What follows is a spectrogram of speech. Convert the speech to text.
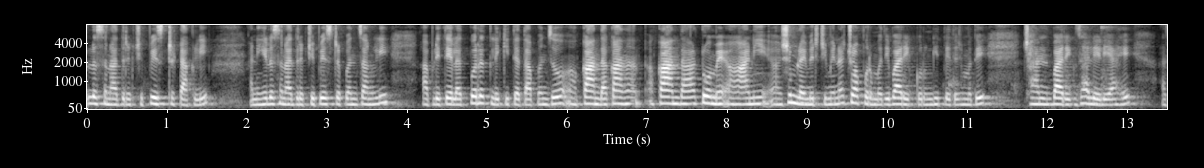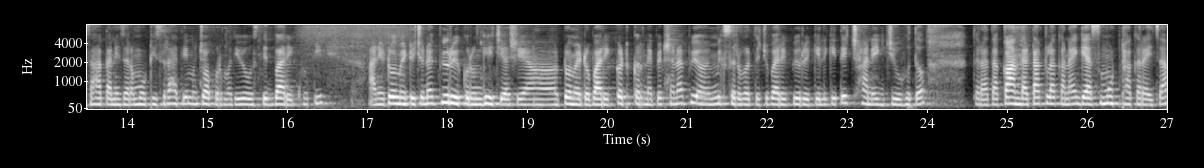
लसण अद्रकची पेस्ट टाकली. आणि हे लसण अद्रकची पेस्ट पण चांगली आपली तेलात परतले की त्यात आपण जो कांदा कांदा कांदा टोमे आणि शिमला मिरची मी ना चॉपरमध्ये बारीक करून घेतले. त्याच्यामध्ये छान बारीक झालेली आहे. असं हाताने जरा मोठीच राहते मग चॉपरमध्ये व्यवस्थित बारीक होती. आणि टोमॅटोची ना प्युरी करून घ्यायची अशी टोमॅटो बारीक कट करण्यापेक्षा ना प्यु मिक्सरवर त्याची बारीक प्युरी केली की ते छान एक जीव होतं. तर आता कांदा टाकला का नाही गॅस मोठा करायचा.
